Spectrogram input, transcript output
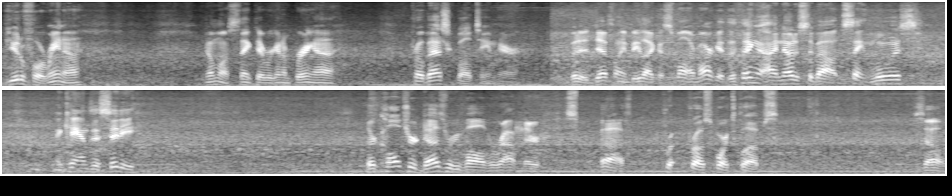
Beautiful arena. You almost think they were going to bring a pro basketball team here, but it'd definitely be like a smaller market. The thing I noticed about St. Louis and Kansas City, their culture does revolve around their uh, pro sports clubs. So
